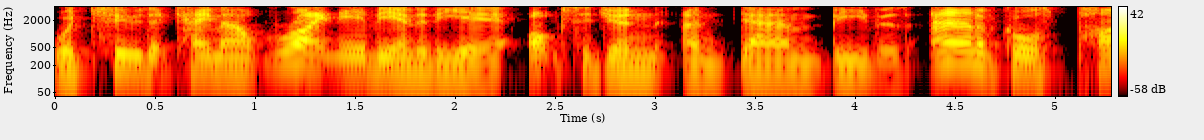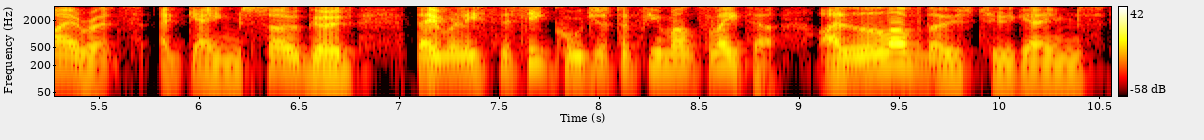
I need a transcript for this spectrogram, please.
were two that came out right near the end of the year Oxygen and Dam Beavers. And of course, Pirots, a game so good, they released the sequel just a few months later. I love those two games.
